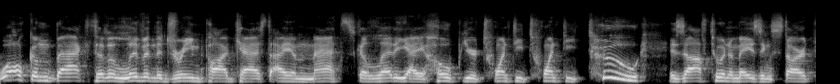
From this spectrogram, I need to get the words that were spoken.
Welcome back to the Living the Dream podcast. I am Matt Scaletti. I hope your 2022 is off to an amazing start.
